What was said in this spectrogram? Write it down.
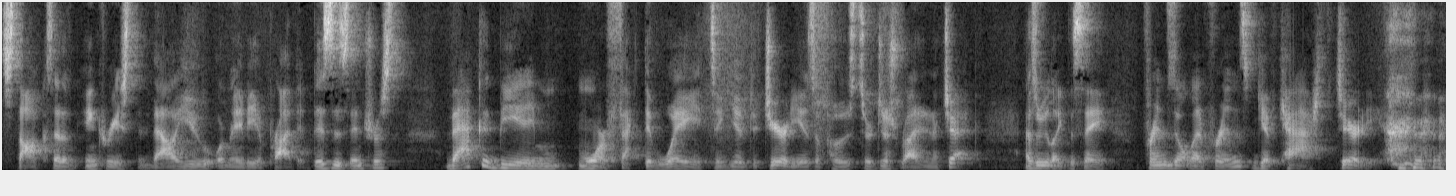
stocks that have increased in value or maybe a private business interest, that could be a more effective way to give to charity as opposed to just writing a check. As we like to say, friends don't let friends give cash to charity.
